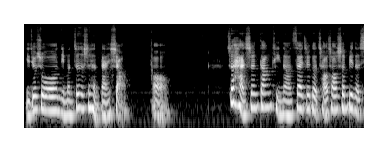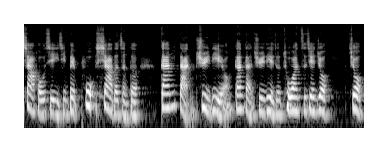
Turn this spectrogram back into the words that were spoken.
也就是说你们真的是很胆小哦。这喊声刚停呢，在这个曹操身边的夏侯杰已经被迫吓得整个肝胆俱裂哦，肝胆俱裂，就突然之间就就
